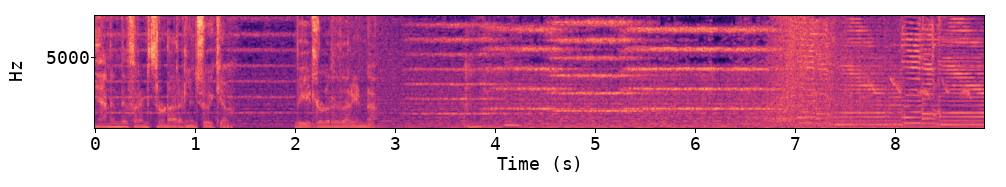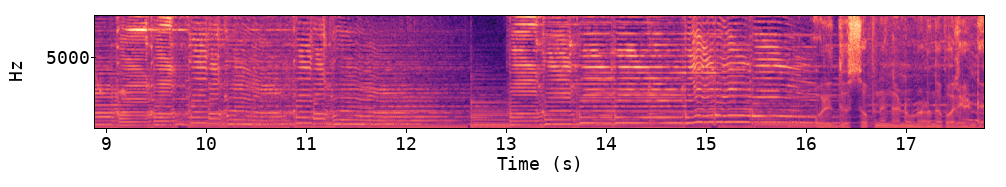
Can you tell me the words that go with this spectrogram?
ഞാൻ എന്റെ ഫ്രണ്ട്സിനോട് ആരെങ്കിലും ചോദിക്കാം. വീട്ടിലുള്ളവരത് അറിയണ്ട. ഒരു ദുസ്വപ്നം കണ്ട് ഉണർന്ന പോലെയുണ്ട്.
